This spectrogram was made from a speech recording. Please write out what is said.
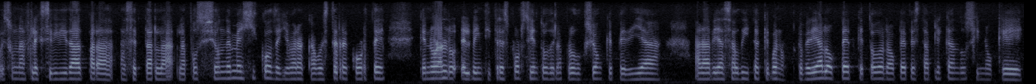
pues una flexibilidad para aceptar la, la, posición de México de llevar a cabo este recorte que no era el 23% de la producción que pedía Arabia Saudita, que bueno, que pedía la OPEP, que toda la OPEP está aplicando, sino que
